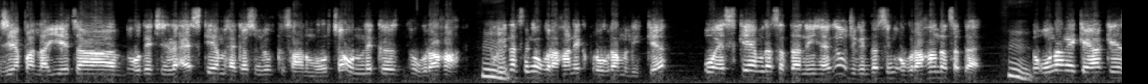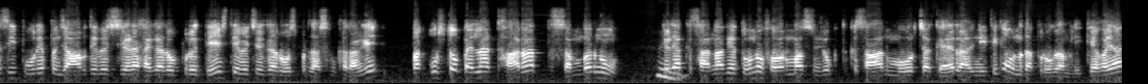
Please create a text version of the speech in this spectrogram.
ਜੇ ਆਪਾਂ ਲਾਈਏ ਤਾਂ ਉਹਦੇ ਚ ਜਿਹੜਾ ਐਸਕੇਐਮ ਹੈਗਾ ਸੰਯੁਕਤ ਕਿਸਾਨ ਮੋਰਚਾ ਉਹਨੇ ਇੱਕ ਉਗਰਾਹਾਂ। ਜੋਗਿੰਦਰ ਸਿੰਘ ਉਗਰਾਹਾਂ ਨੇ ਇੱਕ ਪ੍ਰੋਗਰਾਮ ਲਿਖਿਆ। ਉਹ ਐਸਕੇਐਮ ਦਾ ਸੱਦਾ ਨਹੀਂ ਹੈਗਾ ਉਹ ਜੋਗਿੰਦਰ ਸਿੰਘ ਉਗਰਾਹਾਂ ਦਾ ਸੱਦਾ ਹੈ। ਤਾਂ ਉਹਨਾਂ ਨੇ ਕਿਹਾ ਕਿ ਅਸੀਂ ਪੂਰੇ ਪੰਜਾਬ ਦੇ ਵਿੱਚ ਜਿਹੜਾ ਹੈਗਾ ਉਹ ਪੂਰੇ ਦੇਸ਼ ਦੇ ਵਿੱਚ ਇਹਦਾ ਰੋਸ ਪ੍ਰਦਰਸ਼ਨ ਕਰਾਂਗੇ। ਪਰ ਉਸ ਤੋਂ ਪਹਿਲਾਂ 18 ਦਸੰਬਰ ਨੂੰ ਜਿਹੜਾ ਕਿਸਾਨਾਂ ਦੀਆਂ ਦੋਨੋਂ ਫੋਰਮਾਂ ਸੰਯੁਕਤ ਕਿਸਾਨ ਮੋਰਚਾ ਗੈਰ ਰਾਜਨੀਤਿਕ ਹੈ ਉਹਨਾਂ ਦਾ ਪ੍ਰੋਗਰਾਮ ਲਿਖਿਆ ਹੋਇਆ।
